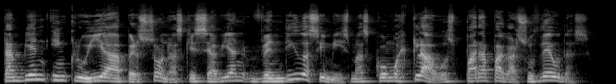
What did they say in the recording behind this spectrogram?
también incluía a personas que se habían vendido a sí mismas como esclavos para pagar sus deudas.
